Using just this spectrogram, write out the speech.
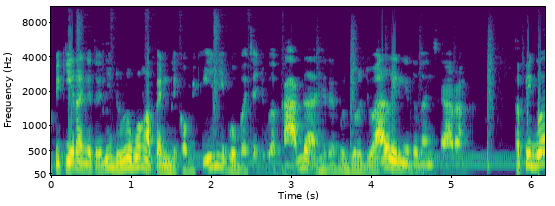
kepikiran gitu. Ini dulu gue ngapain beli komik ini? Gue baca juga kagak. Akhirnya gue jual-jualin gitu kan sekarang. Tapi gue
